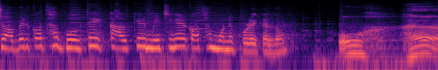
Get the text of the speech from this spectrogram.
জবের কথা বলতে কালকের মিটিংয়ের কথা মনে পড়ে গেল। ও হ্যাঁ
